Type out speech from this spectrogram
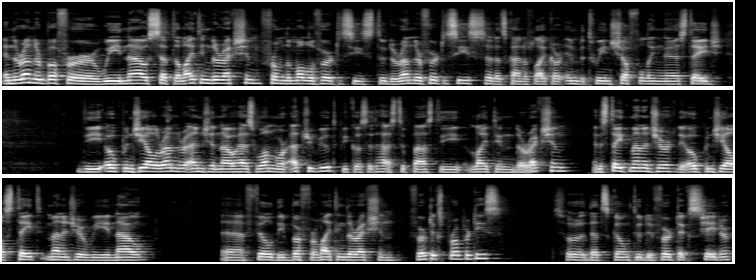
In the render buffer, we now set the lighting direction from the model vertices to the render vertices, so that's kind of like our in-between shuffling uh, stage. The OpenGL render engine now has one more attribute because it has to pass the lighting direction. In the state manager, the OpenGL state manager, we now uh, fill the buffer lighting direction vertex properties. So that's going to the vertex shader.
